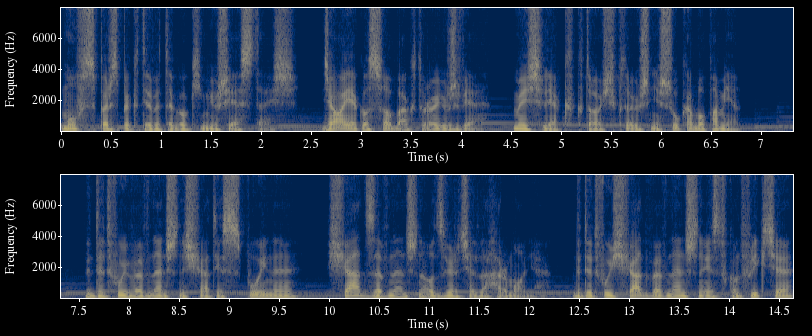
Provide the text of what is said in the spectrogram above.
Mów z perspektywy tego, kim już jesteś. Działaj jak osoba, która już wie. Myśl jak ktoś, kto już nie szuka, bo pamięta. Gdy Twój wewnętrzny świat jest spójny, świat zewnętrzny odzwierciedla harmonię. Gdy Twój świat wewnętrzny jest w konflikcie,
